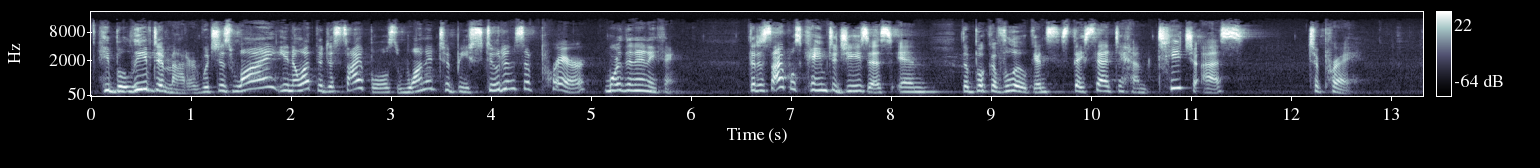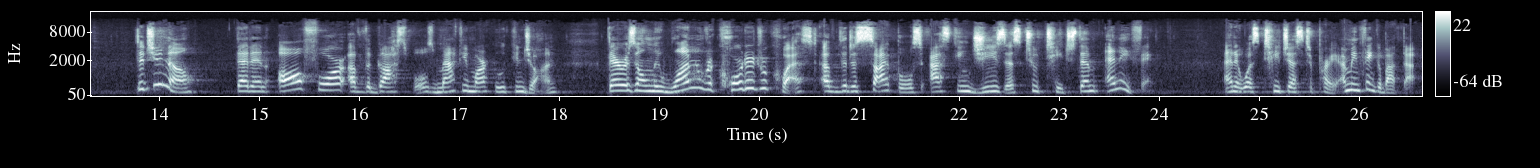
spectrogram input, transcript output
He believed it mattered, which is why, you know what, the disciples wanted to be students of prayer more than anything. The disciples came to Jesus in the book of Luke and they said to him, Teach us to pray. Did you know that in all four of the Gospels, Matthew, Mark, Luke, and John, there is only one recorded request of the disciples asking Jesus to teach them anything, and it was teach us to pray. I mean, think about that.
